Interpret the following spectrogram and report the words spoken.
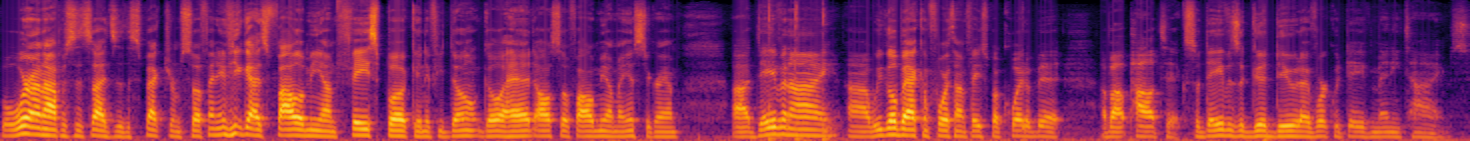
well, we're on opposite sides of the spectrum. So if any of you guys follow me on Facebook, and if you don't, go ahead. Also follow me on my Instagram. Uh, Dave and I, we go back and forth on Facebook quite a bit about politics. So Dave is a good dude. I've worked with Dave many times.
